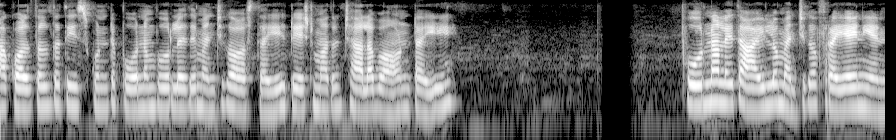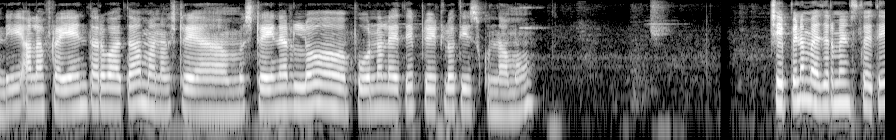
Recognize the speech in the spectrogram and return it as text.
ఆ కొలతలతో తీసుకుంటే పూర్ణం పూర్లు అయితే మంచిగా వస్తాయి. టేస్ట్ మాత్రం చాలా బాగుంటాయి. పూర్ణాలు అయితే ఆయిల్లో మంచిగా ఫ్రై అయినాయండి. అలా ఫ్రై అయిన తర్వాత మనం స్ట్రై స్ట్రైనర్లో పూర్ణాలు అయితే ప్లేట్లో తీసుకుందాము. చెప్పిన మెజర్మెంట్స్తో అయితే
